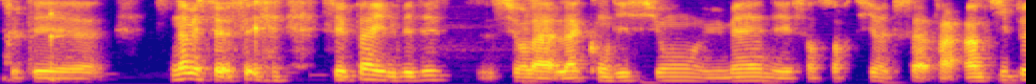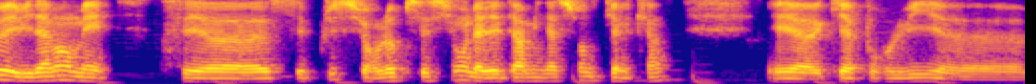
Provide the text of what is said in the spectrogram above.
C'était euh... non, mais c'est pas une BD sur la, la condition humaine et s'en sortir et tout ça. Enfin, un petit peu évidemment, mais c'est euh, c'est plus sur l'obsession et la détermination de quelqu'un et euh, qui a pour lui euh,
